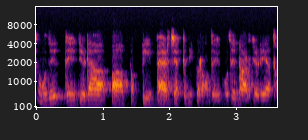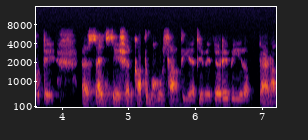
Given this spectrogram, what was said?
ਉਹਦੇ ਤੇ ਜਿਹੜਾ ਆਪਾਂ ਪੱਪੀ ਪੈਰ ਚੈੱਕ ਨਹੀਂ ਕਰਾਉਂਦੇ, ਉਹਦੇ ਨਾਲ ਜਿਹੜੇ ਆ ਤੁਹਾਡੇ ਸੈਂਸੇਸ਼ਨ ਖਤਮ ਹੋ ਸਕਦੀ ਹੈ ਜਿਵੇਂ ਜਿਹੜੇ ਵੀਰ ਭੈਣਾਂ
